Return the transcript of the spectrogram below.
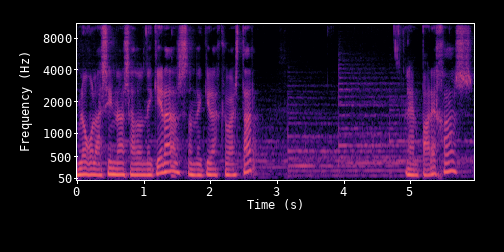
Luego la asignas a donde quieras, donde quieras que va a estar. la emparejas.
